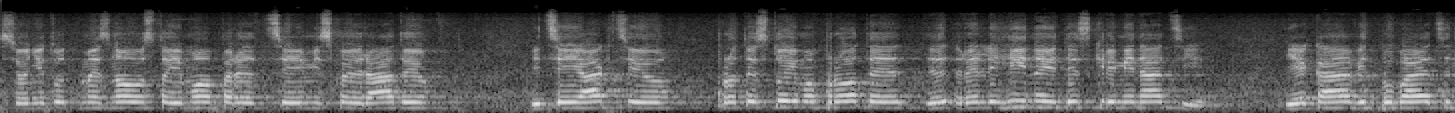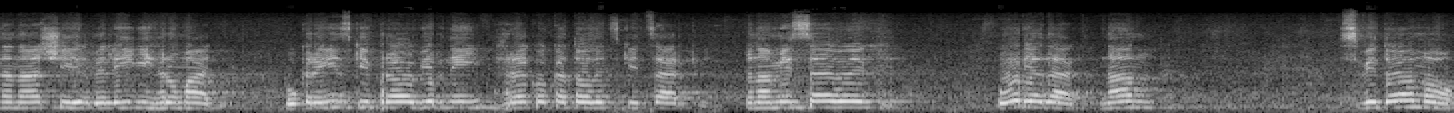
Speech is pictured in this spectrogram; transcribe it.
Сьогодні тут ми знову стоїмо перед цією міською радою і цією акцією протестуємо проти релігійної дискримінації, яка відбувається на нашій релігійній громаді, Українській правовірній греко-католицькій церкві. На місцевих урядах нам свідомо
